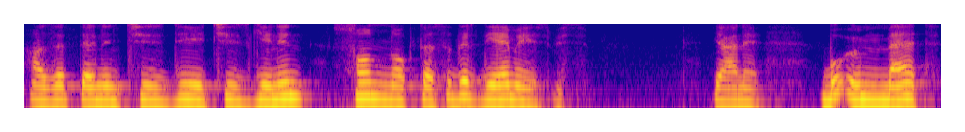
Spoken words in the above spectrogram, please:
Hazretlerinin çizdiği çizginin son noktasıdır diyemeyiz biz. Yani bu ümmet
